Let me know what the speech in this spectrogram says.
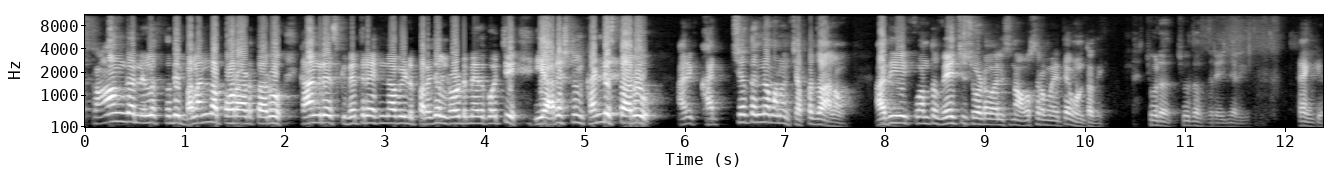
స్ట్రాంగ్గా నిలుస్తుంది బలంగా పోరాడతారు కాంగ్రెస్కి వ్యతిరేకంగా వీళ్ళు ప్రజలు రోడ్డు మీదకి వచ్చి ఈ అరెస్ట్ను ఖండిస్తారు అని ఖచ్చితంగా మనం చెప్పజాలం. అది కొంత వేచి చూడవలసిన అవసరం అయితే ఉంటుంది. చూడ చూద్దాం సార్ ఏం జరిగింది. థ్యాంక్ యూ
